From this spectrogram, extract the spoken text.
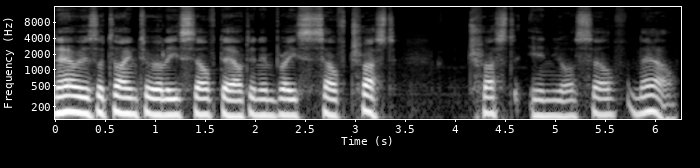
Now is the time to release self doubt and embrace self trust. Trust in yourself now.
